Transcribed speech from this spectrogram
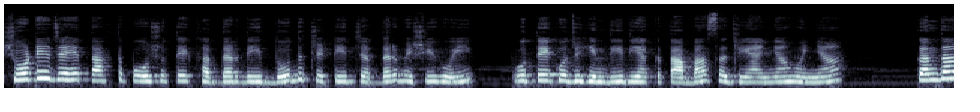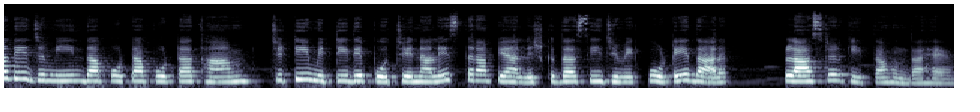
ਛੋਟੇ ਜਿਹੇ ਤਖਤ ਪੋਸ਼ ਉੱਤੇ ਖੱਦਰ ਦੀ ਦੁੱਧ ਚਿੱਟੀ ਚੱਦਰ ਵਿਛੀ ਹੋਈ ਉੱਤੇ ਕੁਝ ਹਿੰਦੀ ਦੀਆਂ ਕਿਤਾਬਾਂ ਸਜੀਆਂ ਆਈਆਂ ਹੋਈਆਂ। ਕੰਧਾਂ ਦੀ ਜ਼ਮੀਨ ਦਾ ਪੋਟਾ-ਪੋਟਾ ਥਾਮ, ਚਿੱਟੀ ਮਿੱਟੀ ਦੇ ਪੋਚੇ ਨਾਲ ਇਸ ਤਰ੍ਹਾਂ ਪਿਆ ਲਿਸ਼ਕਦਾ ਸੀ ਜਿਵੇਂ ਘੋਟੇਦਾਰ ਪਲਾਸਟਰ ਕੀਤਾ ਹੁੰਦਾ ਹੈ।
